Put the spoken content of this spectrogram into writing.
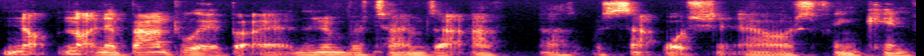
not not in a bad way, but uh, the number of times I, I, I was sat watching it, I was thinking,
